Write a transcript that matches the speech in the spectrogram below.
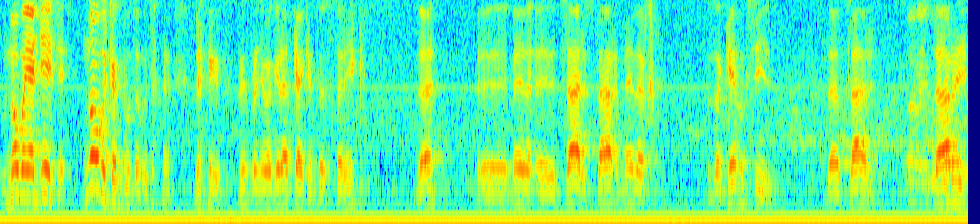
в новой одежде. Новый как будто бы. Да, про него говорят, как это, старик, да, Э, э, царь, стар, мелех, закен уксиль, да, царь, старый, старый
